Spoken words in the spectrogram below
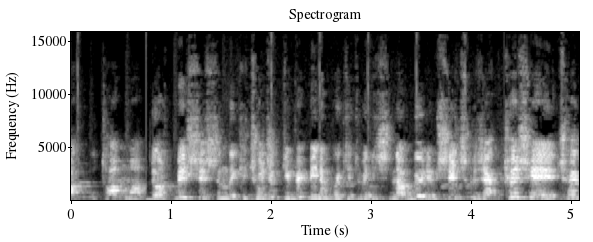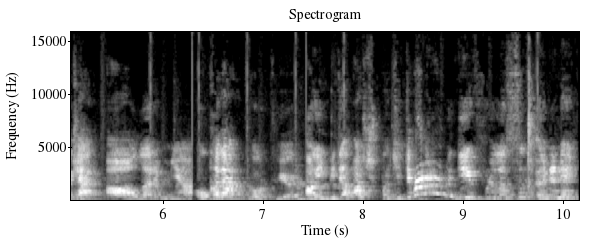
Bak utanma. 4-5 yaşındaki çocuk gibi benim paketimin içinden böyle bir şey çıkacak. Köşeye çöker ağlarım ya. O kadar korkuyorum. Ay bir de aç paketi var mı diye fırlasın önüne.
